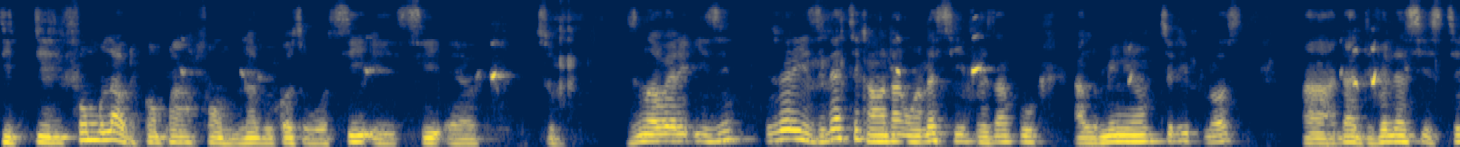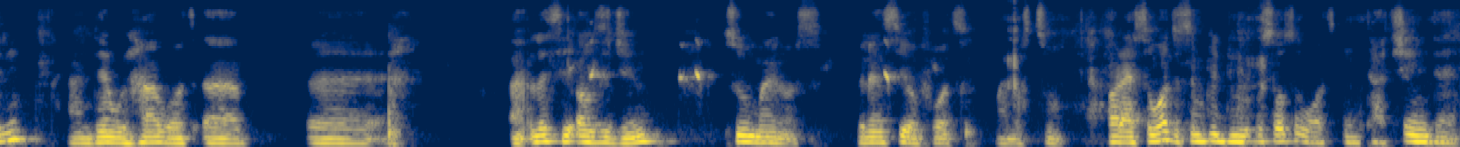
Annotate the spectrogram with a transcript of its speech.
the, the formula of the compound form now because of what ca cl2 it's not very easy. It's very easy. Let's take another one. Let's see for example aluminium 3 plus uh, that the valency is 3 and then we have what uh, uh, uh, let's say oxygen 2 minus valency of what minus 2 all right so what to simply do is also what interchange them.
